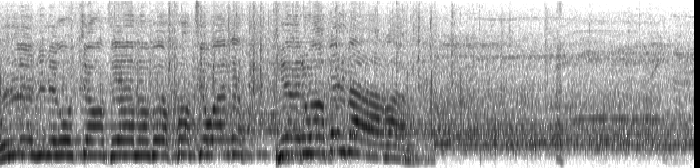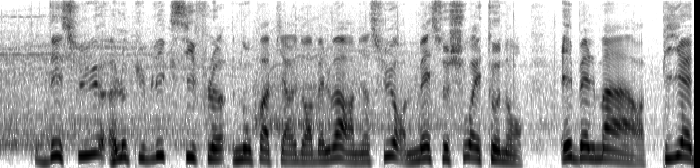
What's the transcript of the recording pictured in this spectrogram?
le numéro 41, number 41, Pierre-Edouard Belmar. Déçu, le public siffle non pas Pierre-Edouard Belmar, hein, bien sûr, mais ce choix étonnant. Et Belmar, Pied,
